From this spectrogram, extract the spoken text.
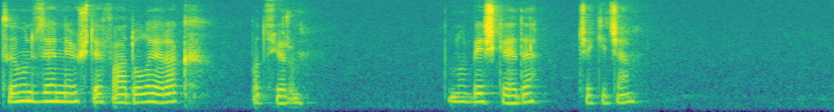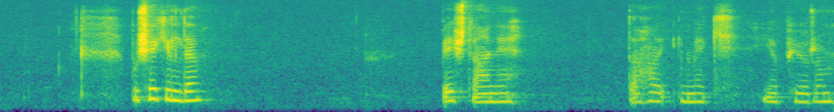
tığımın üzerine 3 defa dolayarak batıyorum. Bunu 5 kere de çekeceğim. Bu şekilde 5 tane daha ilmek yapıyorum.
